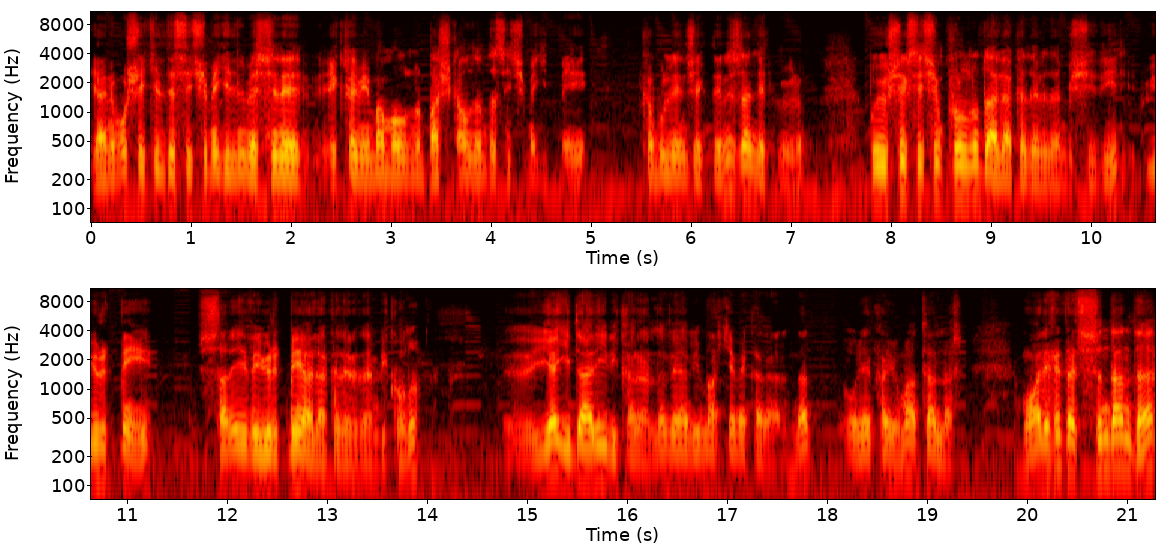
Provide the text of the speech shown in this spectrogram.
Yani o şekilde seçime gidilmesini, Ekrem İmamoğlu'nun başkanlığında seçime gitmeyi kabulleneceklerini zannetmiyorum. Bu Yüksek Seçim Kurulu'nu da alakadar eden bir şey değil. Yürütmeyi, sarayı ve yürütmeyi alakadar eden bir konu. Ee, Ya idari bir kararla veya bir mahkeme kararından oraya kayyuma atarlar. Muhalefet açısından da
